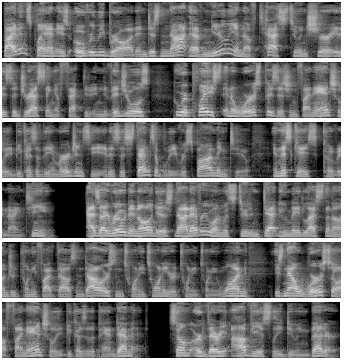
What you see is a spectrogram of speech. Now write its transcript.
Biden's plan is overly broad and does not have nearly enough tests to ensure it is addressing affected individuals who are placed in a worse position financially because of the emergency it is ostensibly responding to, in this case, COVID 19. As I wrote in August, not everyone with student debt who made less than $125,000 in 2020 or 2021 is now worse off financially because of the pandemic. Some are very obviously doing better.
